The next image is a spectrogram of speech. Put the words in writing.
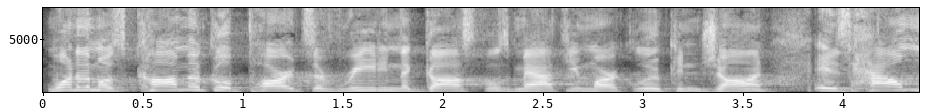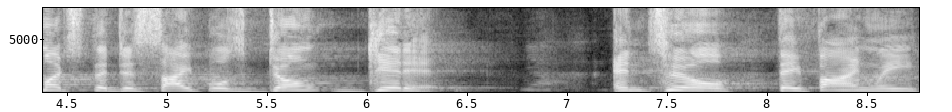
One of the most comical parts of reading the Gospels, Matthew, Mark, Luke, and John, is how much the disciples don't get it until they finally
